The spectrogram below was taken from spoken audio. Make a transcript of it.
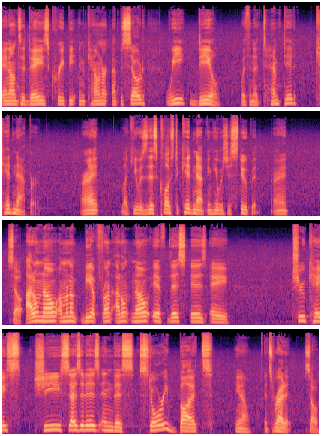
And on today's creepy encounter episode, we deal with an attempted kidnapper. All right? Like he was this close to kidnapping, he was just stupid. All right? So I don't know. I'm going to be up front. I don't know if this is a true case. She says it is in this story, but, you know, it's Reddit. So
